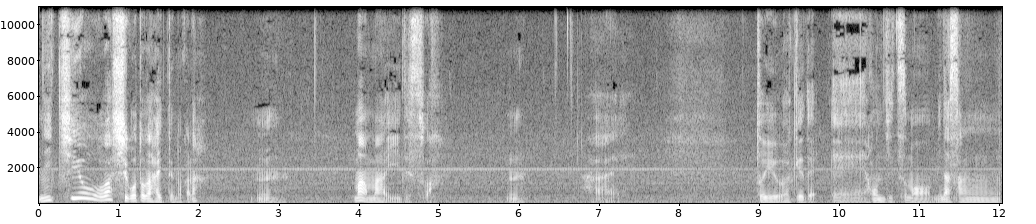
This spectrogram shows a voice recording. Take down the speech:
み。日曜は仕事が入ってんのかな？うん。まあまあいいですわ。うん。はい。というわけで、えー、本日も皆さん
